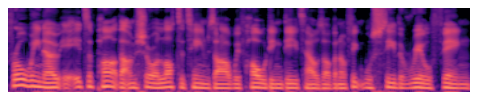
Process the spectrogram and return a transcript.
for all we know, it's a part that I'm sure a lot of teams are withholding details of, and I think we'll see the real thing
